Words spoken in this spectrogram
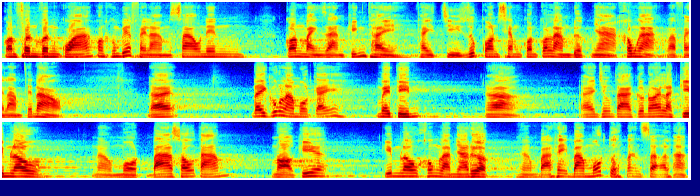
Con phân vân quá, con không biết phải làm sao nên con mạnh dạn kính Thầy. Thầy chỉ giúp con xem con có làm được nhà không ạ và phải làm thế nào. Đấy, đây cũng là một cái mê tín. À, đây, chúng ta cứ nói là kim lâu, nào một ba sáu tám nọ kia kim lâu không làm nhà được. Bạn ấy 31 tuổi bạn sợ là,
